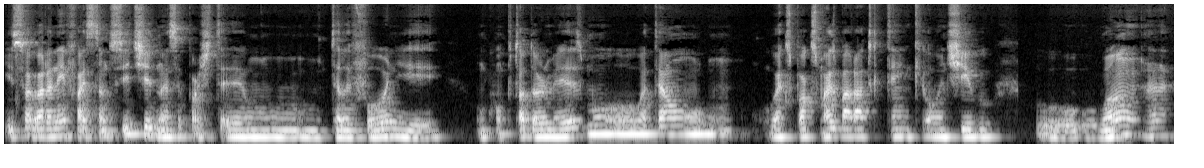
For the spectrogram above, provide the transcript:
Isso agora nem faz tanto sentido, né? Você pode ter um telefone, um computador mesmo, ou até um, o Xbox mais barato que tem, que é o antigo, o, o One, né?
